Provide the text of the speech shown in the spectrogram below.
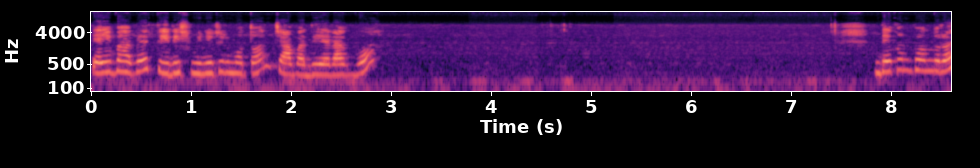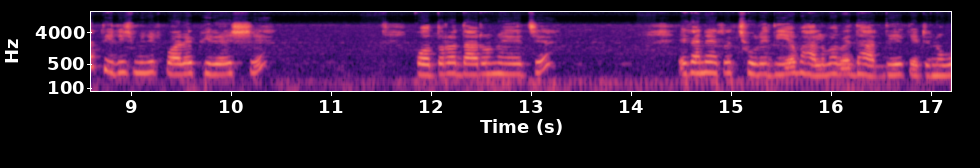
এইভাবে তিরিশ মিনিটের মতন চাপা দিয়ে রাখব। দেখুন বন্ধুরা, তিরিশ মিনিট পরে ফিরে এসে কতটা দারুণ হয়েছে। এখানে একটা ছুরি দিয়ে ভালোভাবে ধার দিয়ে কেটে নেব।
